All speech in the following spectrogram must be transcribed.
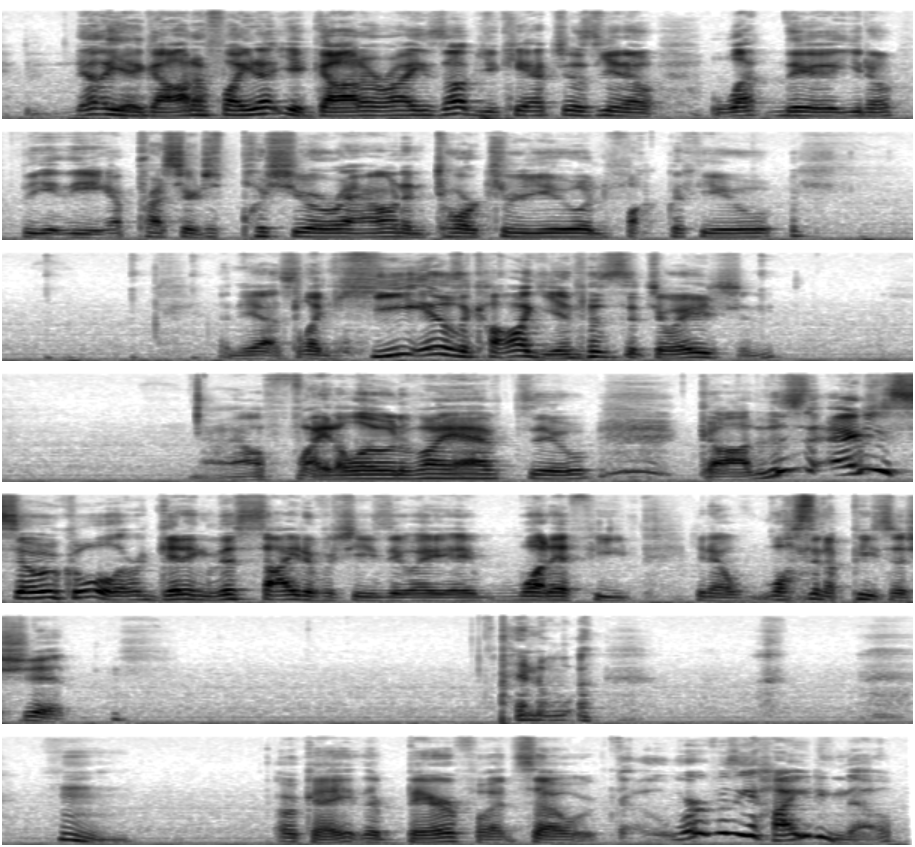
no, you gotta fight up, you gotta rise up. You can't just, you know, let the, you know, the the oppressor just push you around and torture you and fuck with you. And yeah, it's like he is a Akagi in this situation. I'll fight alone if I have to. God, this is actually so cool that we're getting this side of Washizu. A, a what if he, you know, wasn't a piece of shit. And hmm. Okay, they're barefoot. So where was he hiding though?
